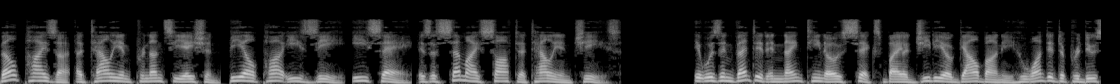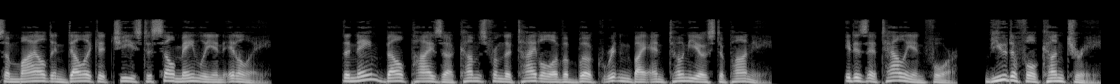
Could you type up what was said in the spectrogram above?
Bel Paese Italian pronunciation, is a semi-soft Italian cheese. It was invented in 1906 by Egidio Galbani who wanted to produce a mild and delicate cheese to sell mainly in Italy. The name Bel Paese comes from the title of a book written by Antonio Stoppani. It is Italian for «beautiful country»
